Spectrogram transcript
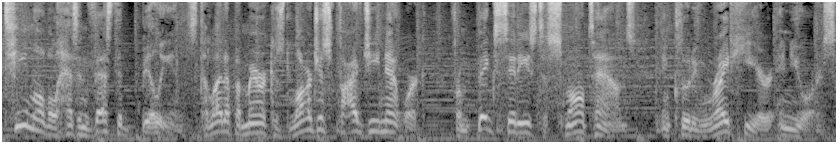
T-Mobile has invested billions to light up America's largest 5G network from big cities to small towns, including right here in yours.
